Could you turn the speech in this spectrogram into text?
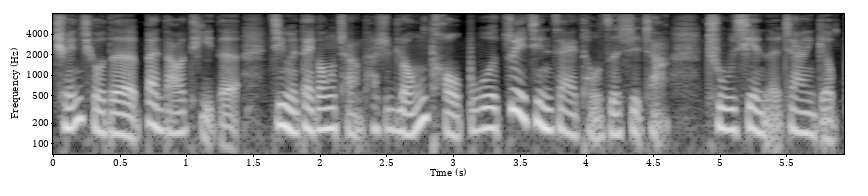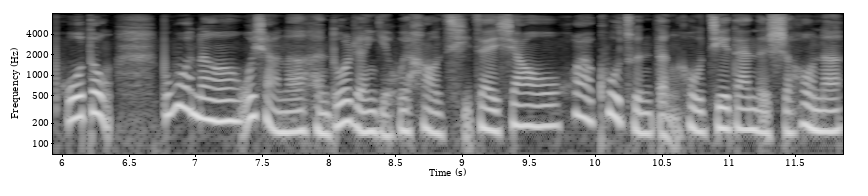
全球的半导体的晶圆代工厂，它是龙头。不过最近在投资市场出现了这样一个波动。不过呢，我想呢，很多人也会好奇，在消化库存等候接单的时候呢，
